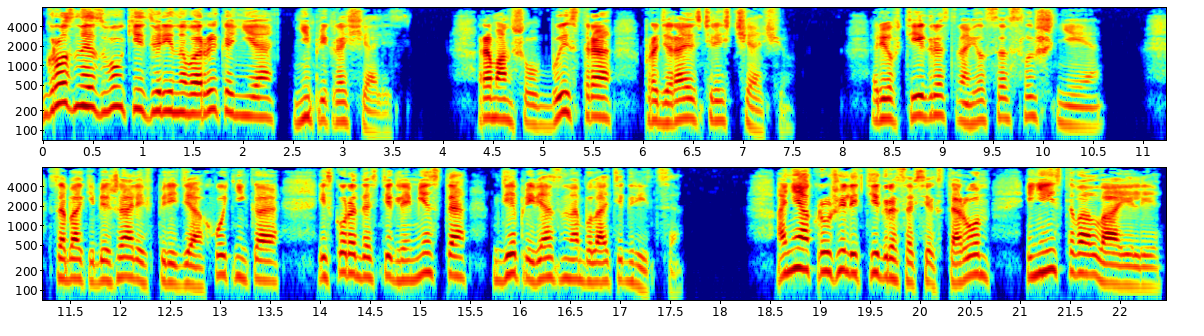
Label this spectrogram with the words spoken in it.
Грозные звуки звериного рыканья не прекращались. Роман шел быстро, продираясь через чащу. Рев тигра становился слышнее. Собаки бежали впереди охотника и скоро достигли места, где привязана была тигрица. Они окружили тигра со всех сторон и неистово лаяли,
